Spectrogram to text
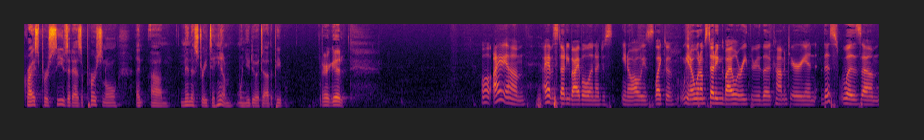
Christ perceives it as a personal uh, um, ministry to him when you do it to other people. Very good. Well, I um I have a study Bible, and I just you know always like to you know when I'm studying the Bible, read through the commentary, and this was um,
